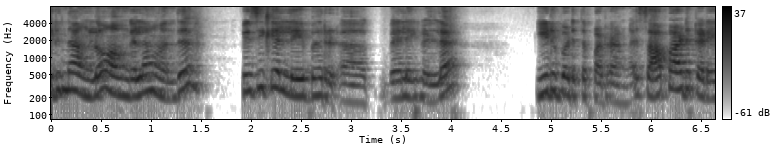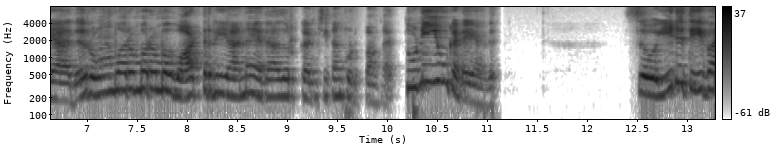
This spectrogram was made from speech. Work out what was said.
இருந்தாங்களோ அவங்கெல்லாம் வந்து ஃபிசிக்கல் லேபர் வேலைகளில் ஈடுபடுத்தப்படுறாங்க. சாப்பாடு கிடையாது. ரொம்ப ரொம்ப ரொம்ப வாட்டரியான ஏதாவது ஒரு கஞ்சி தான் கொடுப்பாங்க. துணியும் கிடையாது. ஸோ ஈடு தீபா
